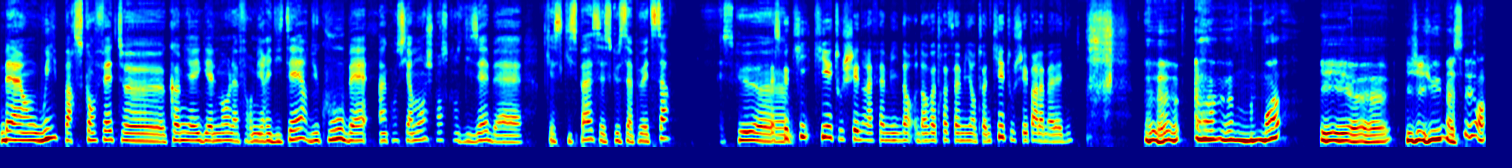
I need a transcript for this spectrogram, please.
Ben oui, parce qu'en fait, euh, comme il y a également la forme héréditaire, du coup, ben, inconsciemment, je pense qu'on se disait, ben, qu'est-ce qui se passe? Est-ce que ça peut être ça? Est-ce que euh, Parce que qui, qui est touché dans la famille, dans, dans votre famille, Antoine? Qui est touché par la maladie? Euh, euh, moi et euh, j'ai eu ma sœur.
